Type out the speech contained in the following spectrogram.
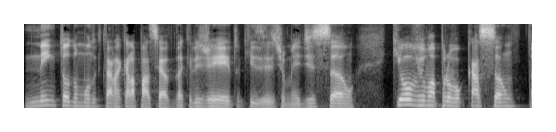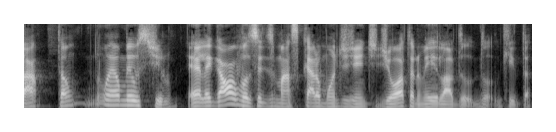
nem todo mundo que tá naquela passeata daquele jeito, que existe uma edição, que houve uma provocação, tá? Então, não é o meu estilo. É legal você desmascar um monte de gente idiota no meio lá do. do que tá,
